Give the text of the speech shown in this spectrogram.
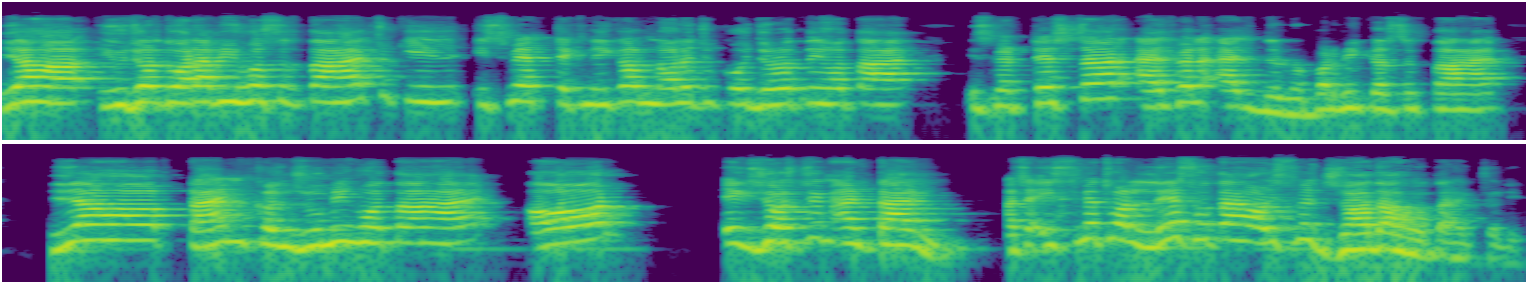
यह यूज़र द्वारा भी हो सकता है क्योंकि इसमें टेक्निकल नॉलेज कोई ज़रूरत नहीं होता है। इसमें tester as well as developer भी कर सकता है। यह टाइम कंज्यूमिंग होता है और एग्जॉस्टिव एंड टाइम अच्छा इसमें थोड़ा लेस होता है और इसमें ज़्यादा होता है एक्चुअली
